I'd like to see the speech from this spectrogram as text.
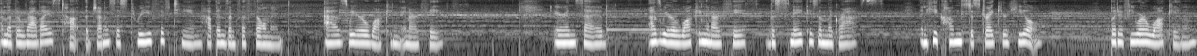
and that the rabbis taught that Genesis 3:15 happens in fulfillment as we are walking in our faith. Aaron said, as we are walking in our faith, the snake is in the grass, and he comes to strike your heel. But if you are walking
